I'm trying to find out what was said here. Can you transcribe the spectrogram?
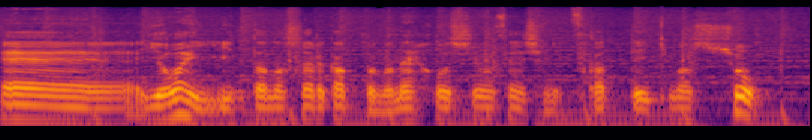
えー、弱いインターナショナルカップのね、星4選手に使っていきましょう。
